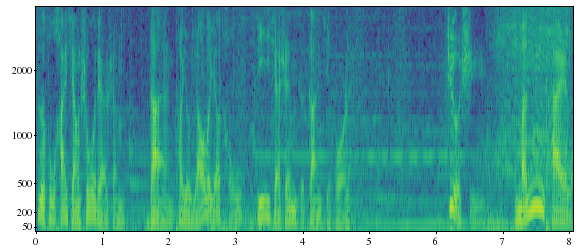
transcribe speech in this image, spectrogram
似乎还想说点什么，但他又摇了摇头，低下身子干起活来。这时，门开了，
